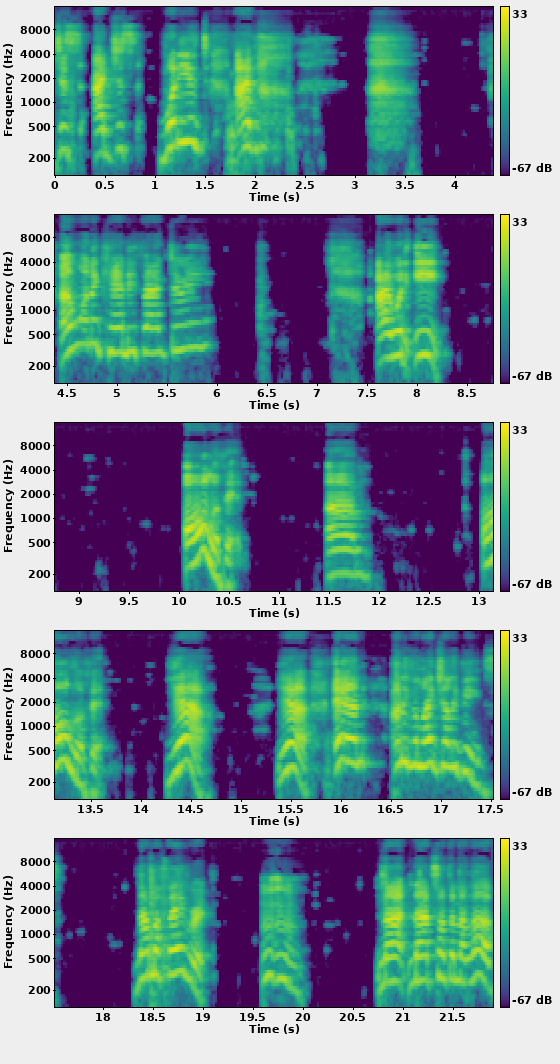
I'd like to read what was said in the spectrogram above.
just, I just, what do you? I'm. I want a candy factory. I would eat all of it. Um, all of it. Yeah, yeah. And I don't even like jelly beans. Not my favorite. Mm-mm. Not not something I love.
